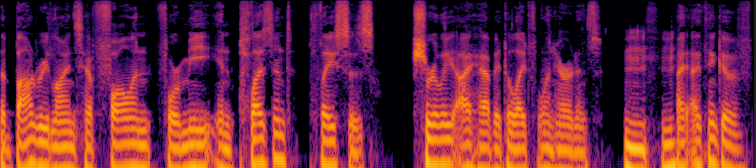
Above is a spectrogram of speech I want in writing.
The boundary lines have fallen for me in pleasant places. Surely I have a delightful inheritance. Mm-hmm. I, I think of,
